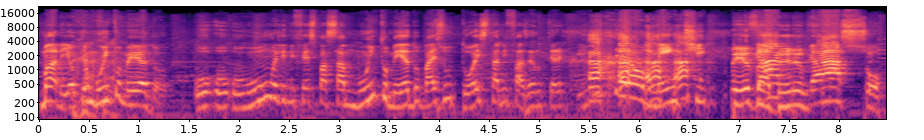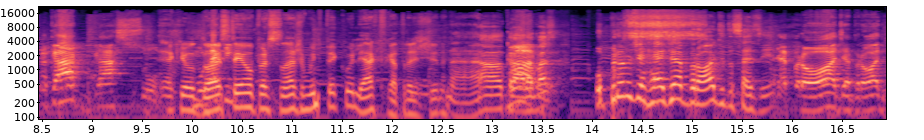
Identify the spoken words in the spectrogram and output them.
Mano, e eu tenho muito medo. O 1, o, o um, ele me fez passar muito medo, mas o 2 tá me fazendo ter literalmente cagaço, cagaço. É que o Moleque- 2 tem um personagem muito peculiar que fica atrás de ti, né? Não, cara, Mano. mas o Primo de Red é Brod do Cezinha. É brode, é brode.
